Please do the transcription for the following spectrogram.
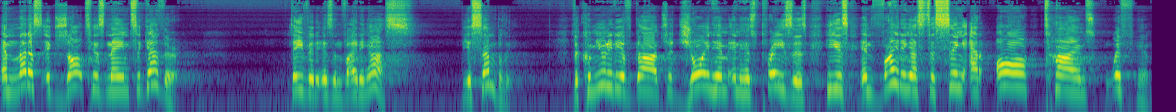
and let us exalt his name together. David is inviting us, the assembly, the community of God, to join him in his praises. He is inviting us to sing at all times with him.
